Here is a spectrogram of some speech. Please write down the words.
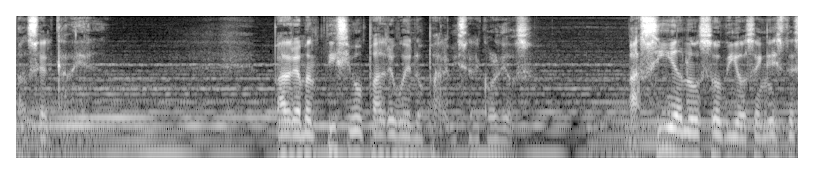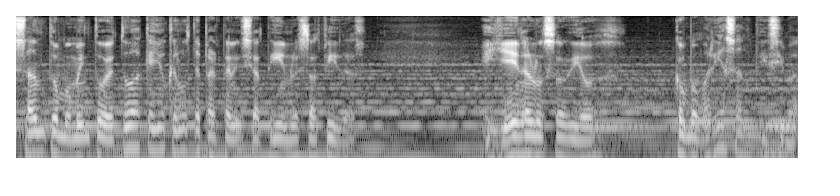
más cerca de Él. Padre amantísimo, Padre bueno, Padre misericordioso. Vacíanos, oh Dios, en este santo momento de todo aquello que no te pertenece a ti en nuestras vidas. Y llénanos, oh Dios, como María Santísima,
